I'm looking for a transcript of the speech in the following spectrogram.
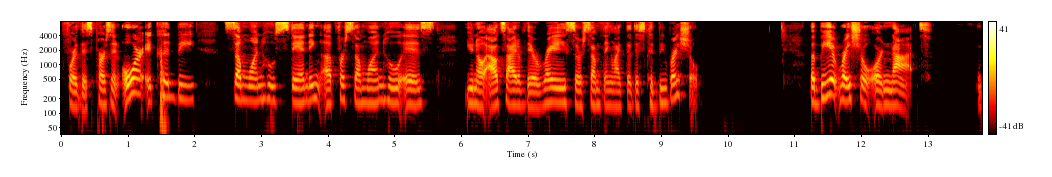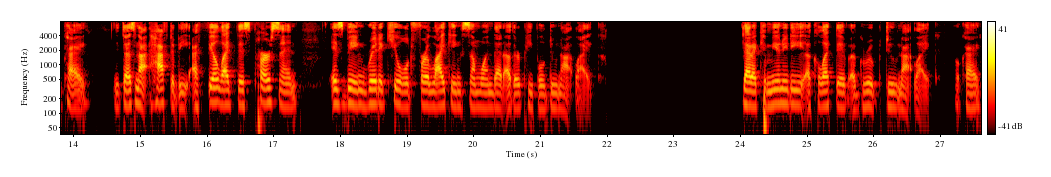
for this person, or it could be someone who's standing up for someone who is, you know, outside of their race or something like that. This could be racial. But be it racial or not, okay, it does not have to be. I feel like this person is being ridiculed for liking someone that other people do not like. That a community, a collective, a group do not like. Okay.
